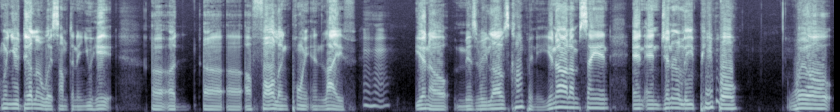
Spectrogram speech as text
when you're dealing with something and you hit a a a, a, a falling point in life. Mm-hmm. You know, misery loves company. You know what I'm saying? And and generally people will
